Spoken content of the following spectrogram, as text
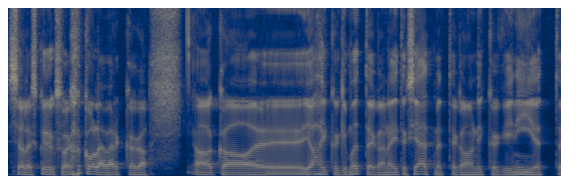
see oleks küll üks väga kole värk, aga, aga eh, jah, ikkagi mõttega näiteks jäätmetega on ikkagi nii, et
